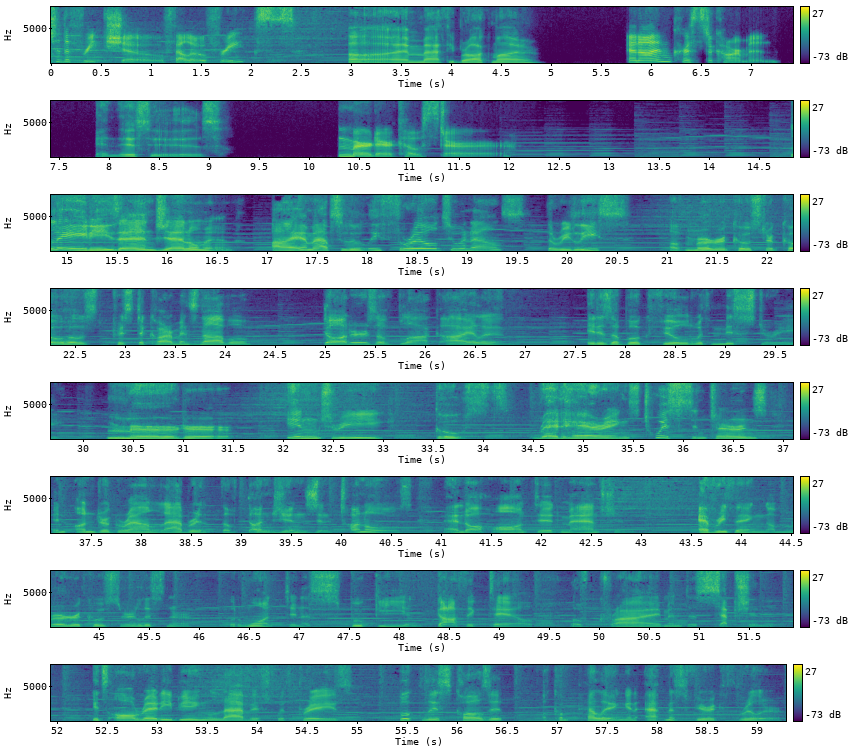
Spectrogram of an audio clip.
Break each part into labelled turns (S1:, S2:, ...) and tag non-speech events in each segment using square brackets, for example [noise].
S1: Welcome to the Freak Show, fellow freaks.
S2: I'm Matthew Brockmeyer,
S1: And I'm Christa Carmen,
S2: and this is
S1: Murder Coaster.
S2: Ladies and gentlemen, I am absolutely thrilled to announce the release of Murder Coaster co host Christa Carmen's novel, Daughters of Block Island. It is a book filled with mystery, murder, intrigue, ghosts, red herrings, twists and turns, an underground labyrinth of dungeons and tunnels, and a haunted mansion. Everything a Murder Coaster listener would want in a spooky and gothic tale of crime and deception. It's already being lavished with praise. Booklist calls it a compelling and atmospheric thriller.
